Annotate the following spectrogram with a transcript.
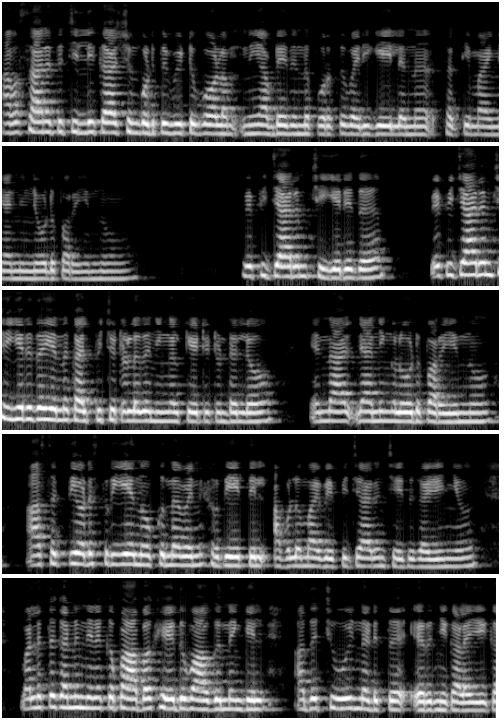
അവസാനത്തെ ചില്ലിക്കാശും കൊടുത്തു വീട്ടുപോളം നീ അവിടെ നിന്ന് പുറത്തു വരികയില്ലെന്ന് സത്യമായി ഞാൻ നിന്നോട് പറയുന്നു. വ്യഭിചാരം ചെയ്യരുത്. വ്യഭിചാരം ചെയ്യരുത് എന്ന് കൽപ്പിച്ചിട്ടുള്ളത് നിങ്ങൾ കേട്ടിട്ടുണ്ടല്ലോ. എന്നാൽ ഞാൻ നിങ്ങളോട് പറയുന്നു ആസക്തിയോടെ സ്ത്രീയെ നോക്കുന്നവൻ ഹൃദയത്തിൽ അവളുമായി വ്യഭിചാരം ചെയ്തു കഴിഞ്ഞു. വലത്ത് കണ്ണ് നിനക്ക് പാപഹേതുവാകുന്നെങ്കിൽ അത് ചൂഴ്ന്നെടുത്ത് എറിഞ്ഞു കളയുക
